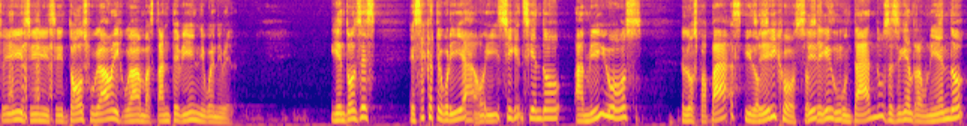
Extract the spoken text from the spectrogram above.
Sí, sí, sí, todos jugaban y jugaban bastante bien y buen nivel. Y entonces, esa categoría hoy siguen siendo amigos los papás y los Sí, hijos. Se sí, sí, siguen sí. juntando, se siguen reuniendo.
